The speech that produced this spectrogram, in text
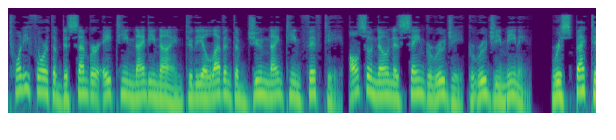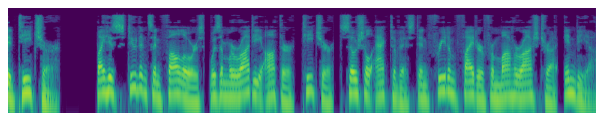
24 December 1899 to the eleventh of June 1950, also known as Sane Guruji Guruji meaning, "...respected teacher", by his students and followers, was a Marathi author, teacher, social activist and freedom fighter from Maharashtra, India.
